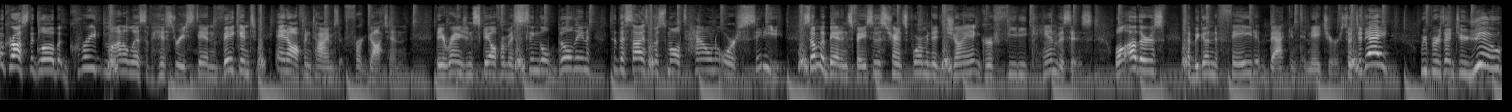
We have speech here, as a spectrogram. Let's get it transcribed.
Across the globe, great monoliths of history stand vacant and oftentimes forgotten. They range in scale from a single building to the size of a small town or city. Some abandoned spaces transform into giant graffiti canvases, while others have begun to fade back into nature. So today, we present to you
